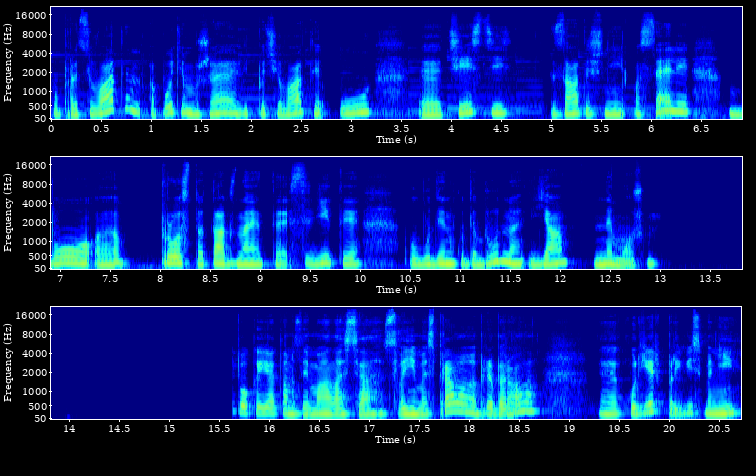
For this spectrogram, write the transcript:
попрацювати, а потім вже відпочивати у е, чистій, затишній оселі, бо е, просто так, знаєте, сидіти у будинку, де брудно, я не можу. Поки я там займалася своїми справами, прибирала, е, кур'єр привіз мені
